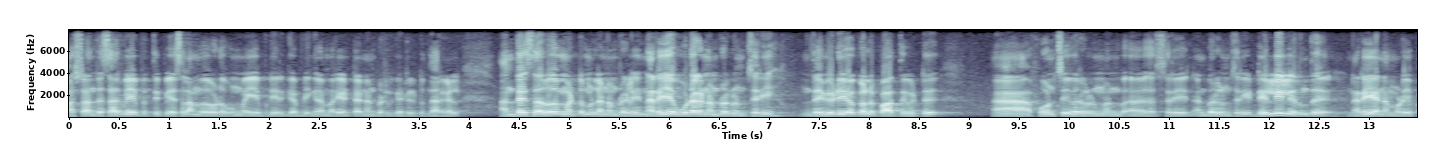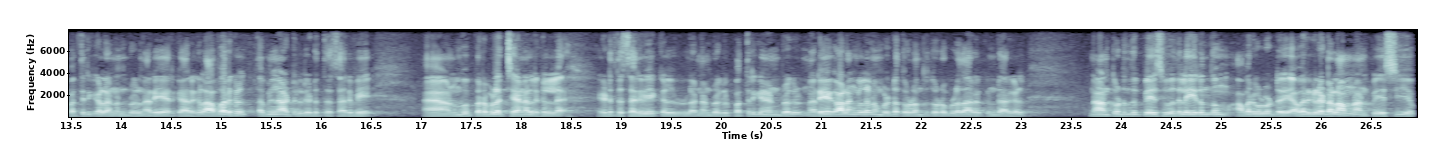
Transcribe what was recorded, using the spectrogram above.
மாஸ்டர் அந்த சர்வேயை பற்றி பேசலாம். அதோட உண்மை எப்படி இருக்குது அப்படிங்கிற மாதிரி என்கிட்ட நண்பர்கள் கேட்டுக்கிட்டு இருந்தார்கள். அந்த சர்வே மட்டும் இல்லை நண்பர்களே நிறைய ஊடக நண்பர்களும் சரி இந்த வீடியோக்களை பார்த்துவிட்டு ஃபோன் செய்வர்களும் நண்ப சரி நண்பர்களும் சரி டெல்லியிலிருந்து நிறைய நம்முடைய பத்திரிகையாளர் நண்பர்கள் நிறைய இருக்கார்கள். அவர்கள் தமிழ்நாட்டில் எடுத்த சர்வே ரொம்ப பிரபல சேனல்களில் எடுத்த சர்வேக்கள் உள்ள நண்பர்கள் பத்திரிகை நண்பர்கள் நிறைய காலங்களில் நம்மள்ட்ட தொடர்ந்து தொடர்பில் தான் இருக்கின்றார்கள். நான் தொடர்ந்து பேசுவதில் இருந்தும் அவர்களுடைய அவர்களிடலாம் நான் பேசிய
